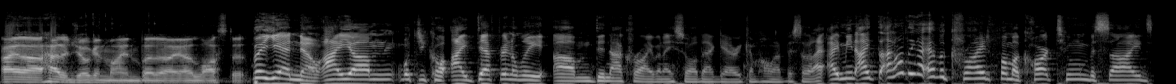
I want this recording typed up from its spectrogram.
I uh, had a joke in mind, but I, I lost it. But yeah, no, I um, what do you call? I definitely um did not cry when I saw that Gary Come Home episode. I, I mean, I, I don't think I ever cried from a cartoon besides,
